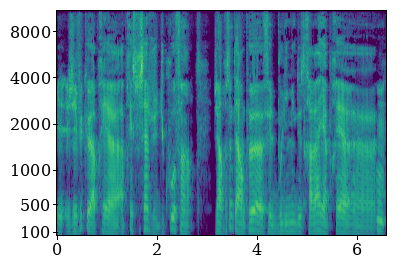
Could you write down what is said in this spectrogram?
j'ai vu que après euh, après tout ça, du coup, enfin, j'ai l'impression que tu as un peu euh, fait le boulimique de travail après euh, mm.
